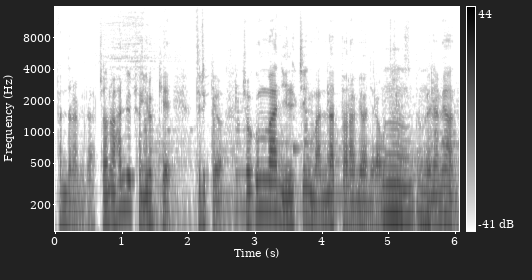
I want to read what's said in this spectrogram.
판단합니다. 저는 한줄평 이렇게 드릴게요. 조금만 일찍 만났더라면이라고 음, 드렸습니다. 음. 왜냐면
